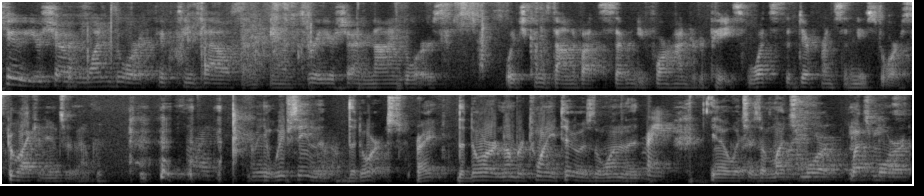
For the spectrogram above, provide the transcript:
Two, you're showing one door at 15,000, and three, you're showing nine doors, which comes down about 7,400 apiece. What's the difference in these doors? Oh, I can answer that one. Sorry. I mean, we've seen the, the doors, right? The door number 22 is the one that, Right. you know, which is a much more, much more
